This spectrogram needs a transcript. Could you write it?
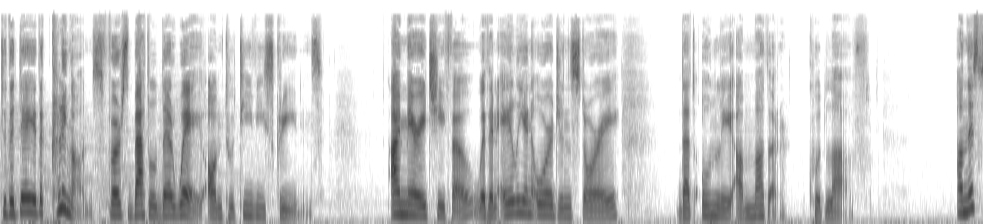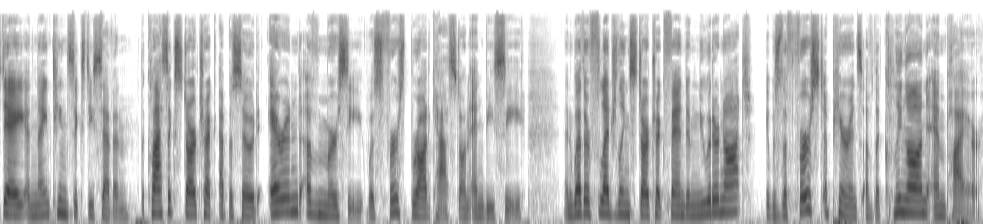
to the day the Klingons first battled their way onto TV screens. I'm Mary Chieffo with an alien origin story that only a mother could love. On this day in 1967, the classic Star Trek episode Errand of Mercy was first broadcast on NBC. And whether fledgling Star Trek fandom knew it or not, it was the first appearance of the Klingon Empire,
